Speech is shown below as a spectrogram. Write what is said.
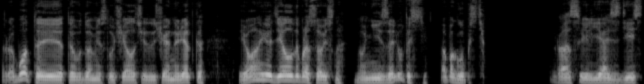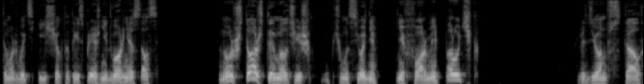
Работа эта в доме случалась чрезвычайно редко, и он ее делал добросовестно, но не из-за лютости, а по глупости. Раз Илья здесь, то, может быть, еще кто-то из прежней дворни остался. Ну что ж ты молчишь? И почему ты сегодня не в форме, поручик? Родион встал.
